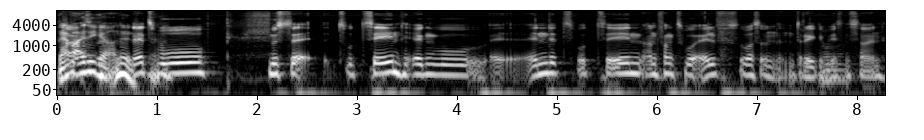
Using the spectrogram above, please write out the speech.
Ja, weiß ich gar nicht. Nicht, wo müsste 2010, irgendwo äh, Ende 2010, Anfang 2011 sowas ein Dreh gewesen oh. sein.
